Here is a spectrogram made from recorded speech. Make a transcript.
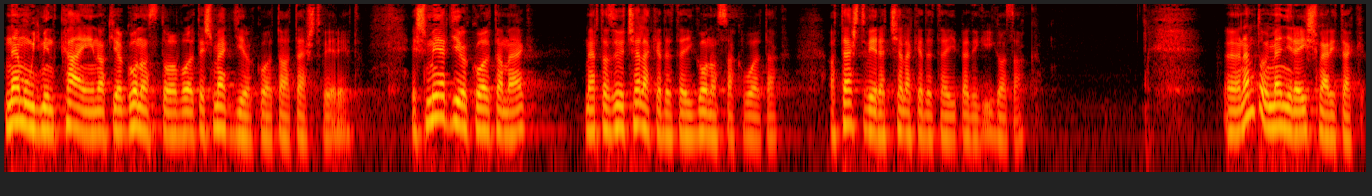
Nem úgy, mint Káin, aki a gonosztól volt, és meggyilkolta a testvérét. És miért gyilkolta meg? Mert az ő cselekedetei gonoszak voltak. A testvére cselekedetei pedig igazak. Nem tudom, hogy mennyire ismeritek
